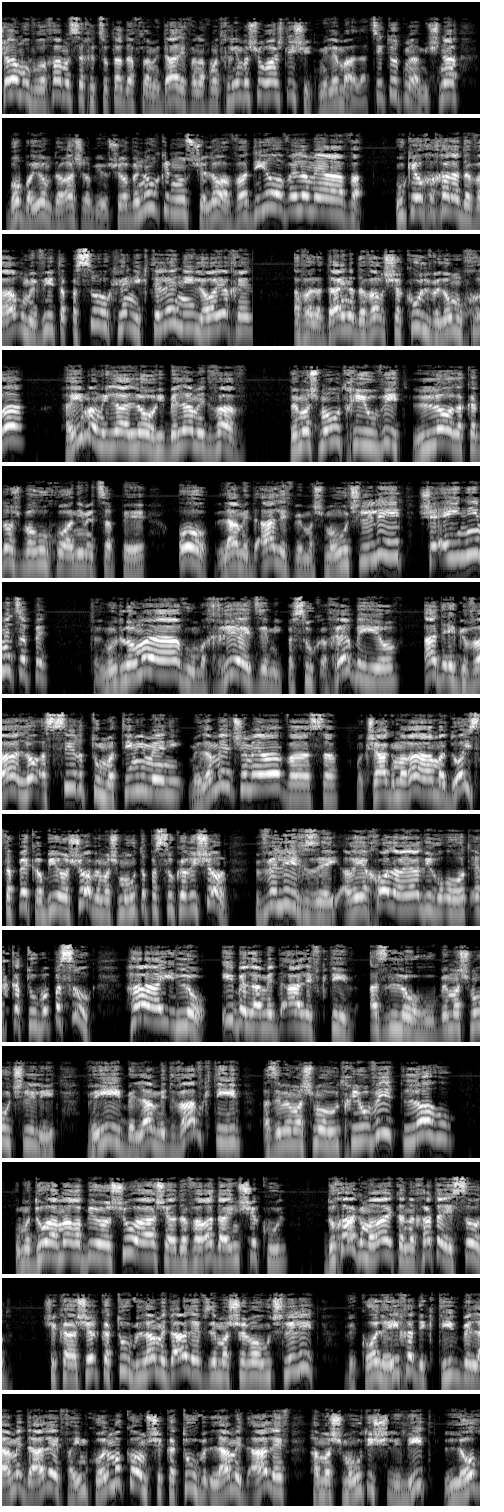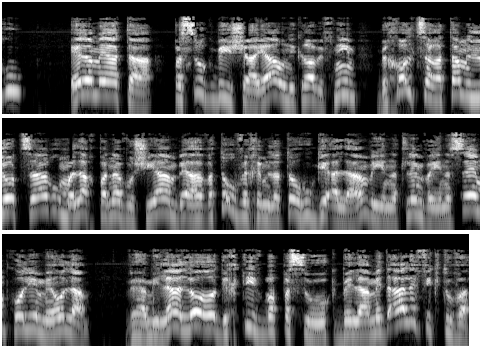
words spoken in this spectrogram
שלום וברכה, מסכת סוטה דף ל"א, אנחנו מתחילים בשורה השלישית מלמעלה. ציטוט מהמשנה, בו ביום דרש רבי יהושע בן אורקנוס שלא עבד איוב אלא מאהבה. וכהוכחה לדבר, הוא מביא את הפסוק, הן יקטלני לא היחל. אבל עדיין הדבר שקול ולא מוכרע, האם המילה לא היא בל"ו במשמעות חיובית לא לקדוש ברוך הוא אני מצפה, או ל"א במשמעות שלילית שאיני מצפה. תלמוד לומר, והוא מכריע את זה מפסוק אחר באיוב, עד אגבה לא אסיר טומאתי ממני, מלמד שמאהבה עשה. מקשה הגמרא, מדוע הסתפק רבי יהושע במשמעות הפסוק הראשון? ולכזי, הרי יכול היה לראות איך כתוב בפסוק. היי לא, אי בל"א כתיב, אז לא הוא, במשמעות שלילית, ואי בל"ו כתיב, אז זה במשמעות חיובית, לא הוא. ומדוע אמר רבי יהושע שהדבר עדיין שקול? דוחה הגמרא את הנחת היסוד, שכאשר כתוב ל"א זה משמעות שלילית, וכל היכא דכתיב בל"א, האם כל מקום שכתוב ל"א, המשמעות היא שלילית? לא הוא. אלא מעתה, פסוק בישעיהו נקרא בפנים, בכל צרתם לא צר ומלאך פניו הושיעם, באהבתו ובחמלתו הוא גאלם, וינטלם וינשם כל ימי עולם. והמילה לא דכתיב בפסוק בל"א היא כתובה.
